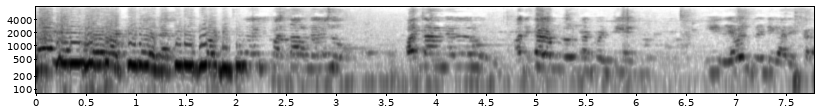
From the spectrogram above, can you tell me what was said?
లక్కడీలో లక్కడీ లక్కడీలో డిప్యూటీ పద్నాలుగు నెలలు పద్నాలుగు నెలలు ఉన్నటువంటి ఈ రేవంత్ రెడ్డి గారు ఇక్కడ.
